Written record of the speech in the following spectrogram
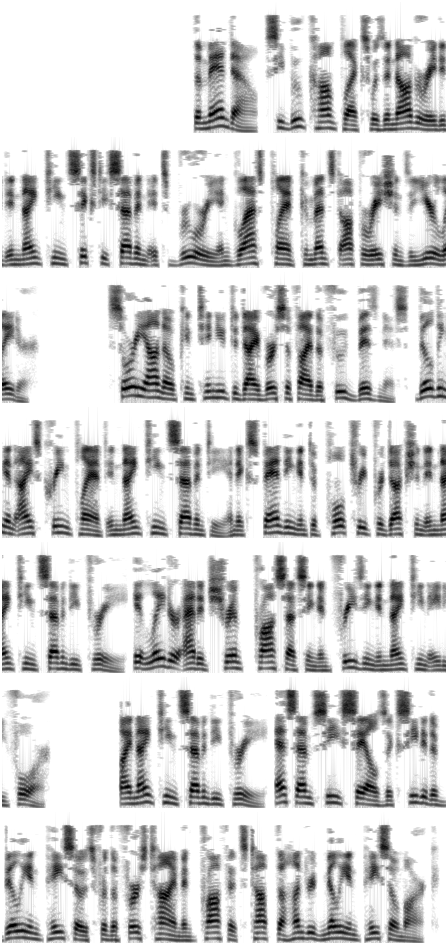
The Mandaue, Cebu complex was inaugurated in 1967 its brewery and glass plant commenced operations a year later. Soriano continued to diversify the food business, building an ice cream plant in 1970 and expanding into poultry production in 1973. It later added shrimp processing and freezing in 1984. By 1973, SMC sales exceeded a billion pesos for the first time and profits topped the 100 million peso mark.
